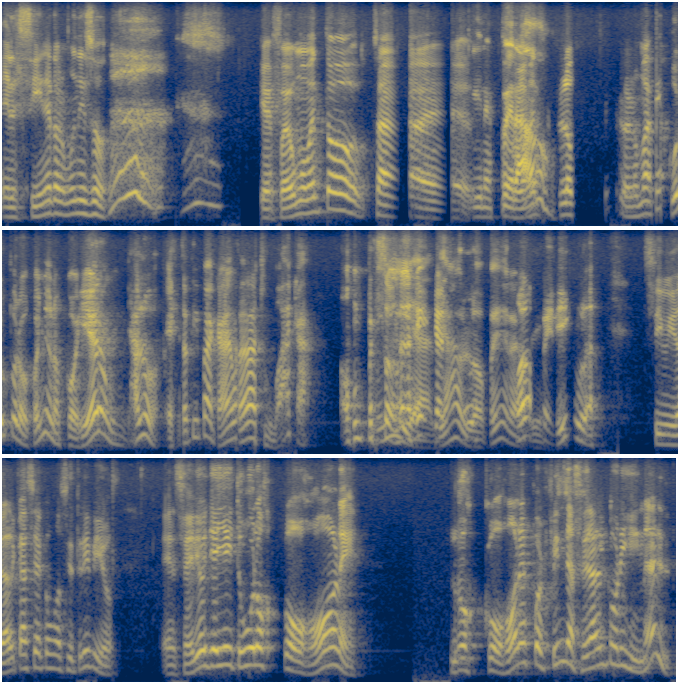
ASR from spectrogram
El cine, todo el mundo hizo. ¡Ah! Que fue un momento, o sea, eh, Inesperado. Lo, lo, lo más cool, pero coño, nos cogieron. Ya lo, esta tipa acá a Chewbacca, a un personaje que diablo, espérate. todas las películas. Similar casi a como Citripio. En serio, JJ tuvo los cojones. Los cojones por fin de hacer algo original.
